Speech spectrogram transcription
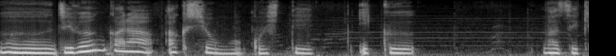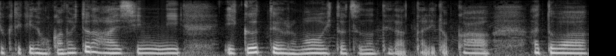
うん自分からアクションを起こしていくまあ、積極的に他の人の配信に行くっていうのも一つの手だったりとかあとは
